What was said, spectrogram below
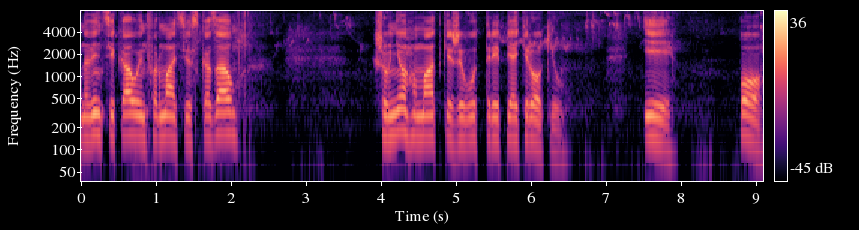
Але він цікаву інформацію сказав, що в нього матки живуть 3-5 років. І по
